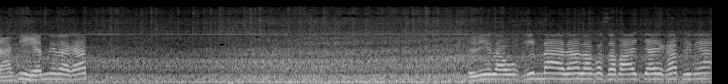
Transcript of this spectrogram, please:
อย่างที่เห็นนี่แหละครับทีนี้เราขึ้นได้แล้วเราก็สบายใจครับทีเนี้ย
